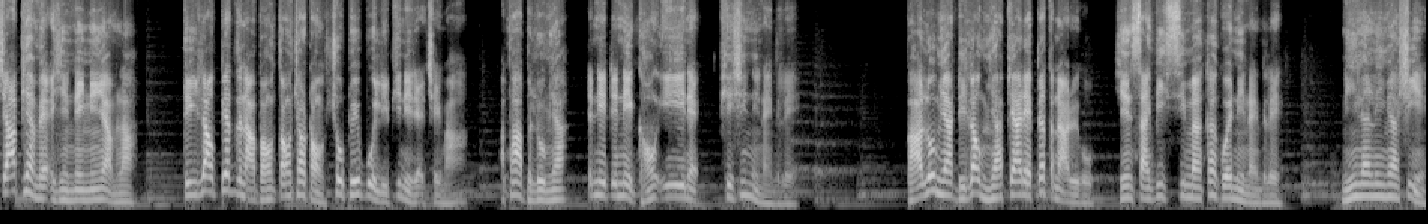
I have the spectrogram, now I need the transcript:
ကြားပြန့်ပဲအရင်နှိမ်နှင်းရမလား ဒီလောက်ပြဿနာပေါင်း16000ရှုပ်ထွေးပွေလီဖြစ်နေတဲ့အချိန်မှာအဖဘလို့များတနေ့တနေ့ခေါင်းအေးအေးနဲ့ဖြေရှင်းနေနိုင်တယ်လေဘာလို့များဒီလောက်များပြားတဲ့ပြဿနာတွေကိုရင်ဆိုင်ပြီးစီမံခန့်ခွဲနေနိုင်တယ်လေနီလန်းလေးများရှိရင်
